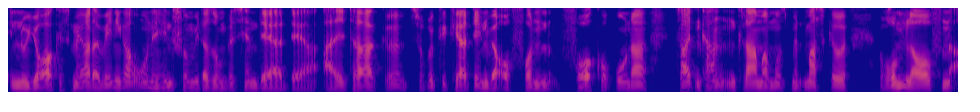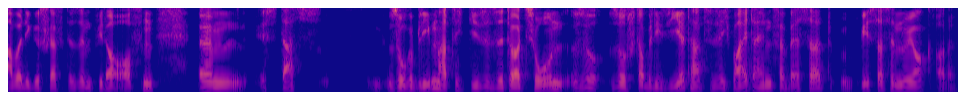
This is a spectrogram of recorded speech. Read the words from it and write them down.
in New York ist mehr oder weniger ohnehin schon wieder so ein bisschen der, der Alltag äh, zurückgekehrt, den wir auch von vor Corona-Zeiten kannten. Klar, man muss mit Maske rumlaufen, aber die Geschäfte sind wieder offen. Ähm, ist das so geblieben? Hat sich diese Situation so, so stabilisiert? Hat sie sich weiterhin verbessert? Wie ist das in New York gerade?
